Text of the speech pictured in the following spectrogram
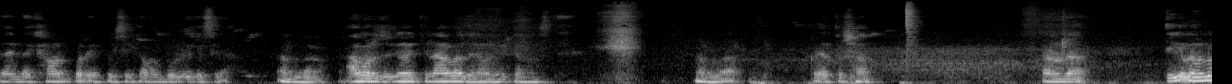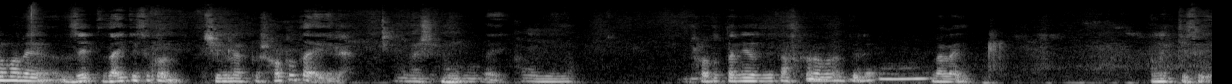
রান্না খাওয়ার পরে পয়সা কি আমার বলে গেছে আবার যদি হয় তাহলে আবার দেন আমার মিঠা মাছ এত স্বাদ। কারণ এগুলো হলো মানে যে যাই কিছু করেন, সেগুলো একটু সততা এগুলা। সততা নিয়ে যদি কাজ করা বলেন তাহলে মেলায় অনেক কিছুই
